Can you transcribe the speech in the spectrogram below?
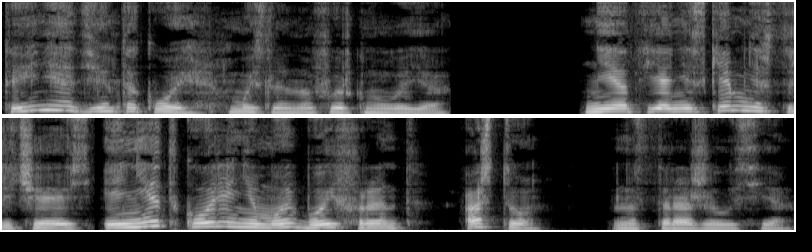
«Ты не один такой», — мысленно фыркнула я. «Нет, я ни с кем не встречаюсь, и нет, Кори не мой бойфренд. А что?» — насторожилась я.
